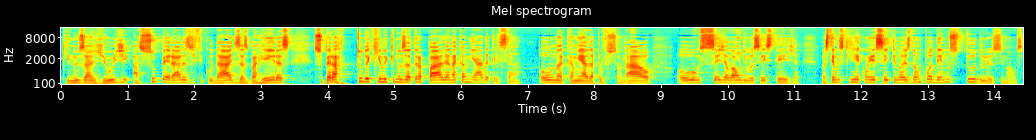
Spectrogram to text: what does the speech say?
que nos ajude a superar as dificuldades, as barreiras, superar tudo aquilo que nos atrapalha na caminhada cristã, ou na caminhada profissional, ou seja lá onde você esteja. Nós temos que reconhecer que nós não podemos tudo, meus irmãos.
